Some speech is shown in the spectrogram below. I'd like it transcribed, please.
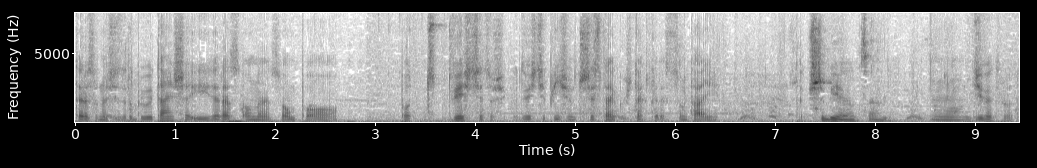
teraz one się zrobiły tańsze i teraz one są po, po 200 coś, 250, 300 jakoś tak teraz są taniej. Przybijają ceny. No, dziwne trochę.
